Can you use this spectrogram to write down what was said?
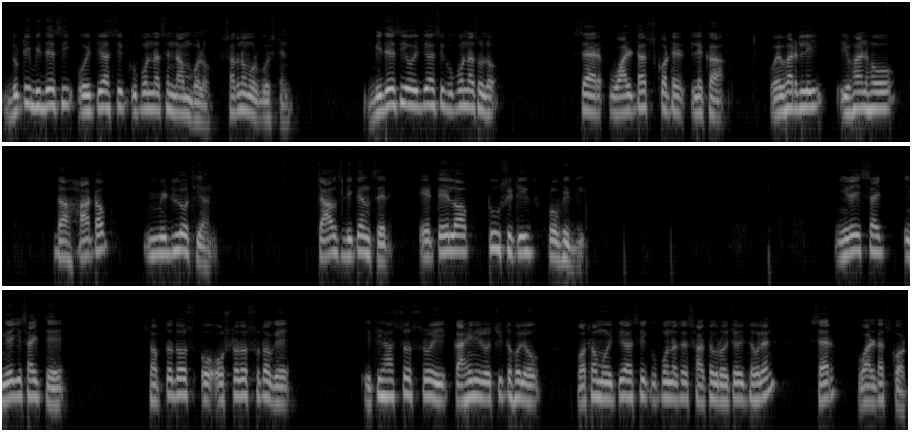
দুটি বিদেশি ঐতিহাসিক উপন্যাসের নাম বলো, সাত নম্বর কোশ্চেন বিদেশি ঐতিহাসিক উপন্যাস হলো স্যার ওয়াল্টার স্কটের লেখা Waverley Ivanhoe the heart of Midlothian, Charles ডিকেন্সের a tale of two cities প্রভৃতি। ইংরেজি সাহিত্য ইংরেজি সাহিত্যে সপ্তদশ ও অষ্টাদশ শতকে ইতিহাসশ্রয়ী কাহিনী রচিত হলেও প্রথম ঐতিহাসিক উপন্যাসের সার্থক রচয়িত হলেন স্যার ওয়াল্টার স্কট।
